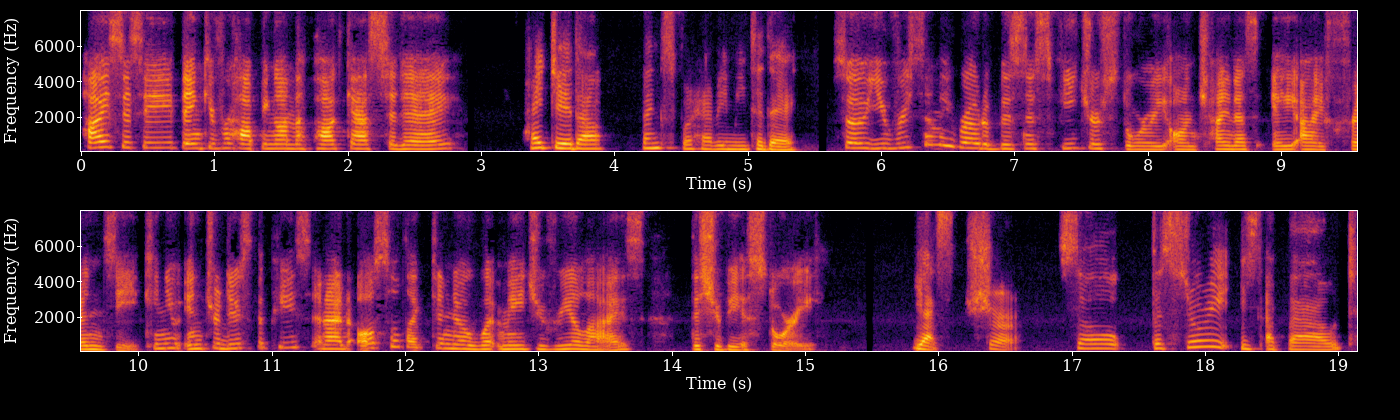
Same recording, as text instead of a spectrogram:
Hi, Cissy. Thank you for hopping on the podcast today. Hi, Jada. Thanks for having me today. So, you recently wrote a business feature story on China's AI frenzy. Can you introduce the piece? And I'd also like to know what made you realize this should be a story. Yes, sure. So, the story is about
